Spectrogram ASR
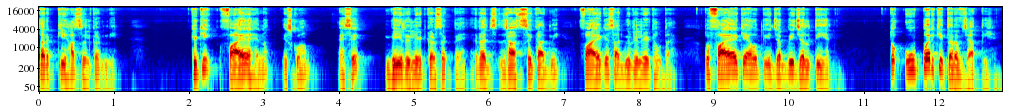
तरक्की हासिल करनी है। क्योंकि फायर है ना, इसको हम ऐसे भी रिलेट कर सकते हैं। राजसिक आदमी फायर के साथ भी रिलेट होता है। तो फायर क्या होती है? जब भी जलती है तो ऊपर की तरफ़ जाती है।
